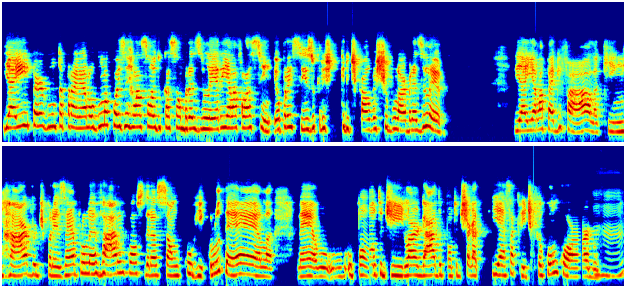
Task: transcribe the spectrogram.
E aí pergunta para ela alguma coisa em relação à educação brasileira e ela fala assim: "Eu preciso criticar o vestibular brasileiro". E aí ela pega e fala que em Harvard, por exemplo, levaram em consideração o currículo dela, né, o, o ponto de largada, o ponto de chegada. E essa crítica eu concordo. Uhum.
